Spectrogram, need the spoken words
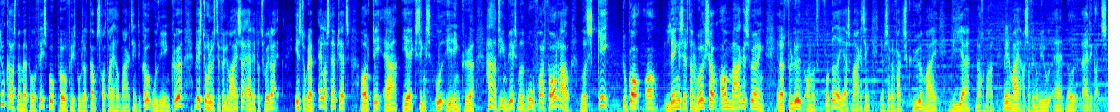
Du kan også være med på Facebook på facebook.com-helpmarketing.dk ude i en køre. Hvis du har lyst til at følge mig, så er det på Twitter Instagram eller Snapchat, og det er Erik Sings ud i en køre. Har din virksomhed brug for et foredrag? Måske du går og længes efter en workshop om markedsføring, eller et forløb om at forbedre jeres marketing, jamen så kan du faktisk hyre mig via Nokmal. Meld mig, og så finder vi ud af noget rigtig godt.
